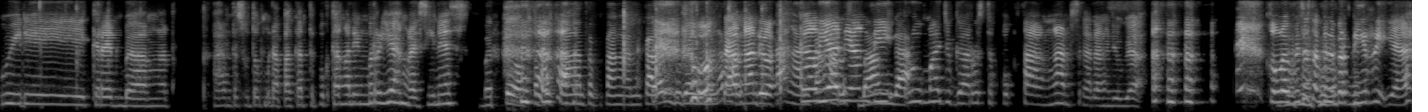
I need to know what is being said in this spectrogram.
Widih, keren banget pantas untuk mendapatkan tepuk tangan yang meriah nggak sih Nes? Betul, tepuk tangan, tepuk tangan. Kalian juga tepuk tangan dulu. Tangan, Kalian yang bangga. di rumah juga harus tepuk tangan sekarang yes. juga. Kalau bisa sambil berdiri ya.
